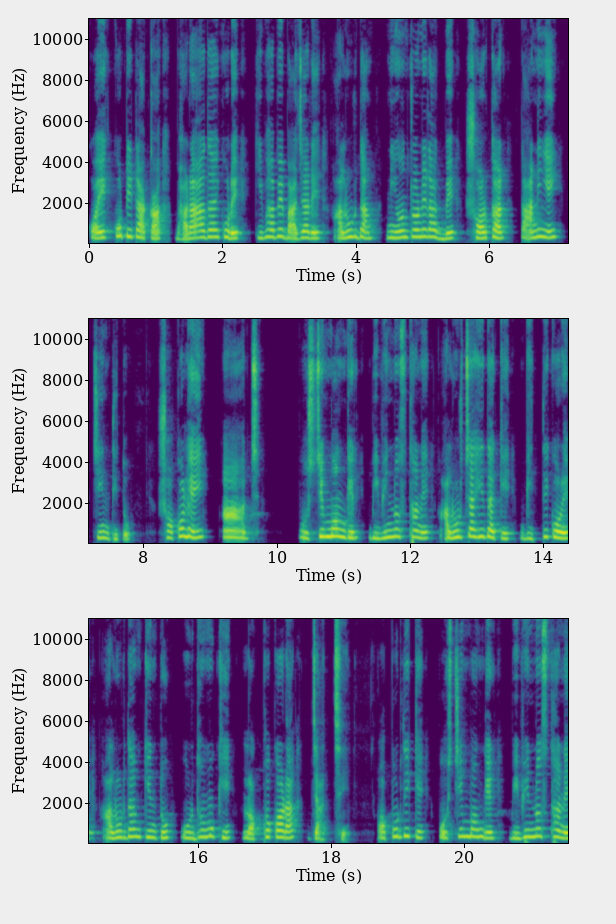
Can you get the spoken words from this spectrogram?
কয়েক কোটি টাকা ভাড়া আদায় করে কীভাবে বাজারে আলুর দাম নিয়ন্ত্রণে রাখবে সরকার তা নিয়েই চিন্তিত। সকলেই আজ পশ্চিমবঙ্গের বিভিন্ন স্থানে আলুর চাহিদাকে ভিত্তি করে আলুর দাম কিন্তু ঊর্ধ্বমুখী লক্ষ্য করা যাচ্ছে। অপরদিকে পশ্চিমবঙ্গের বিভিন্ন স্থানে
